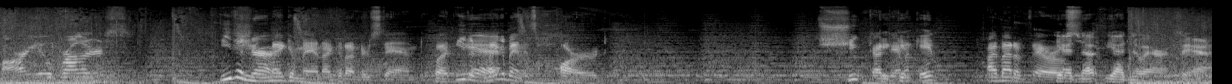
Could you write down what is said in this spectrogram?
Mario Brothers, Even Sure. Mega Man I could understand, but even Yeah. Mega Man is hard. Shoot, goddammit. it, it, I'm out of arrows. you had no, you had no arrows, yeah.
